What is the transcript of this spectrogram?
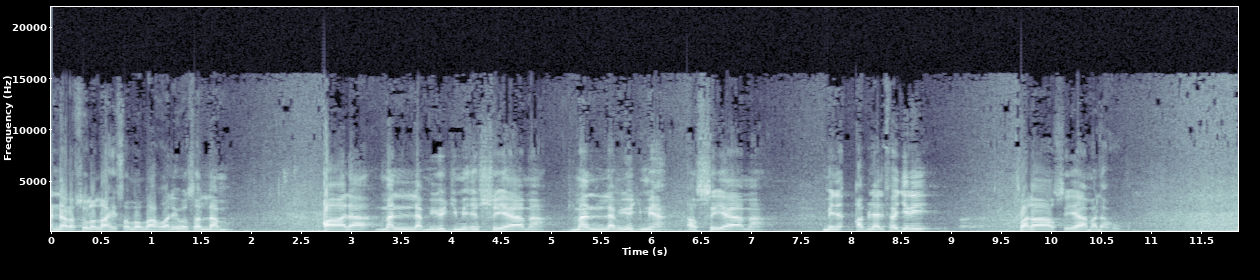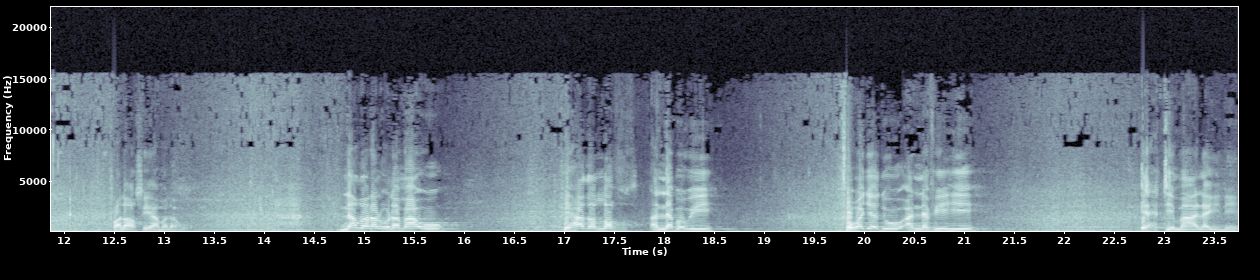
أن رسول الله صلى الله عليه وسلم قال من لم يجمع الصيام من لم يجمع الصيام من قبل الفجر فلا صيام له. فلا صيام له. نظر العلماء في هذا اللفظ النبوي فوجدوا أن فيه احتمالين.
